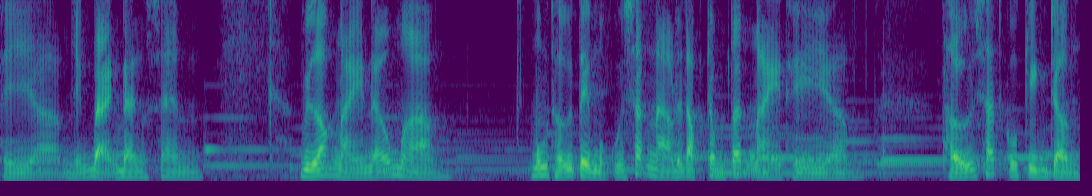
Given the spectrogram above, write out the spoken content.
Thì ờ, những bạn đang xem vlog này nếu mà muốn thử tìm một cuốn sách nào để đọc trong Tết này thì thử sách của Kiên Trần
